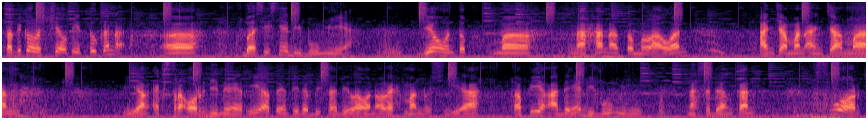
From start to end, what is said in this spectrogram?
Tapi kalau shield itu kan uh, basisnya di bumi ya dia untuk menahan atau melawan ancaman-ancaman yang extraordinary atau yang tidak bisa dilawan oleh manusia tapi yang adanya di bumi. Nah, sedangkan Sword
